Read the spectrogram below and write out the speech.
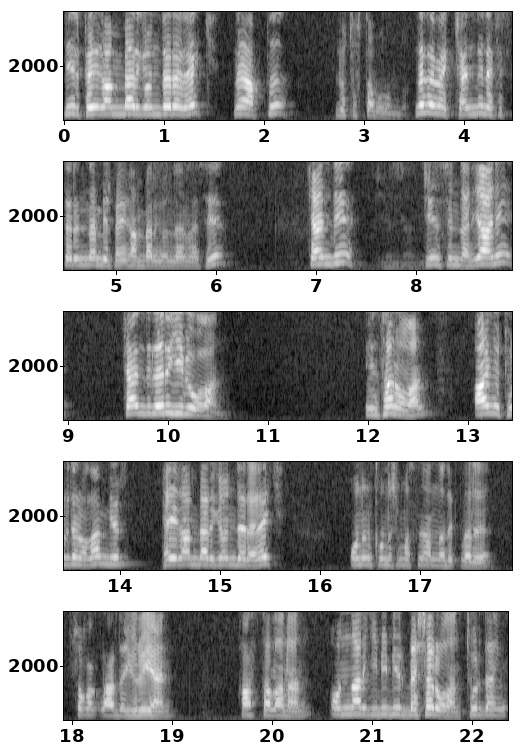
bir peygamber göndererek ne yaptı? Lütufta bulundu. Ne demek kendi nefislerinden bir peygamber göndermesi? Kendi cinsinden. Yani kendileri gibi olan, insan olan, aynı türden olan bir peygamber göndererek onun konuşmasını anladıkları, sokaklarda yürüyen, hastalanan, onlar gibi bir beşer olan, türden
